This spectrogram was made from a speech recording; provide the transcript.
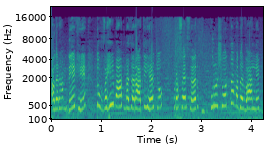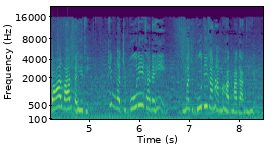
अगर हम देखें तो वही बात नज़र आती है जो प्रोफेसर पुरुषोत्तम अग्रवाल ने बार बार कही थी कि मजबूरी का नहीं, मजबूती का नाम महात्मा गांधी है।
